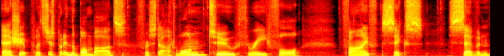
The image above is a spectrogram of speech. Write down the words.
Airship, let's just put in the bombards for a start. One, two, three, four, five, six, seven,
